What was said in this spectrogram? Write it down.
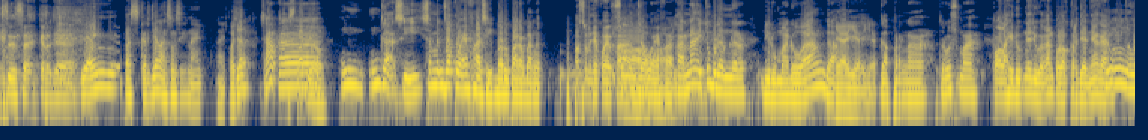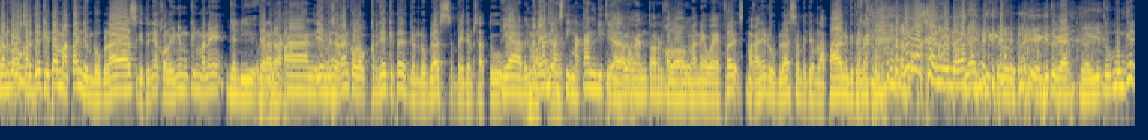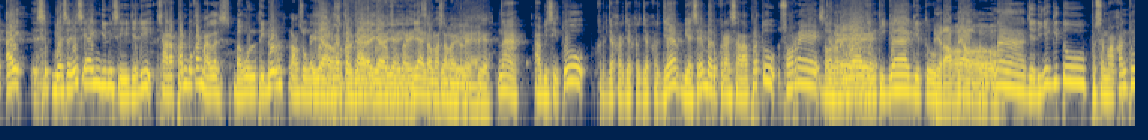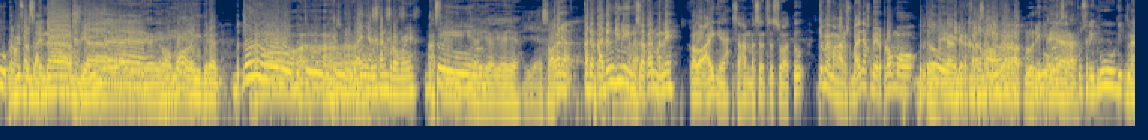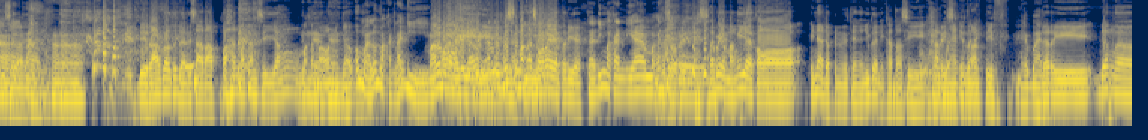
Susah kerja. Ya yang pas kerja langsung sih naik. Nah, Ojan? Sa- eh, Stabil. eng- enggak sih, semenjak WFH sih baru parah banget. Langsung aja WFH Semenjak Oh, WFH. iya. Karena itu benar-benar di rumah doang, enggak Ya iya iya enggak pernah terus mah. Pola hidupnya juga kan Pola kerjanya kan Mm-mm, Kan orang kalau kerja kita makan jam 12 gitunya Kalau ini mungkin mana Jadi Jam berantakan. Iya misalkan kalau kerja kita jam 12 sampai jam 1 Iya, betul Mana kan pasti makan gitu ya, Ya, kalau ngantor Kalau gitu. mana WFH makanya 12 sampai jam 8 gitu kan makan ya doang. Ya gitu. Iya gitu kan Kayak gitu. Mungkin Aing, se- biasanya sih Aing gini sih. Jadi sarapan tuh kan males. Bangun tidur langsung Iya buka langsung kerja iya langsung iya kerja Sama-sama gitu. relate ya Nah, abis itu kerja kerja kerja kerja biasanya baru kerasa lapar tuh sore, Sore. jam 2, jam 3 gitu. Di rapel Oh. tuh Nah, jadinya gitu. Pesen makan tuh Tapi langsung banyak. Ya, Iya. ya, ya, ya, ya, Promo ya. lagi grab Betul, Promo, betul, ah, betul. ah, Banyak kan promonya Betul. Asli Iya iya iya iya Iya Kan soalnya kadang-kadang gini misalkan mana kalau aing ya misalkan mesen sesuatu itu memang harus banyak biar promo Betul. ya biar kerasa order juga 40 ribu. Minimal Iya. seratus ribu gitu Nah. misalkan. Di tuh dari sarapan makan siang makan Iya, malam iya, digabung Oh malam makan lagi. malam makan lagi kan lebih Iya. makan sore ya tadi ya Tadi makan ya makan sore. Tapi emang iya kalau ini ada penelitiannya juga nih kata si Haris Interaktif. Hebat Dari dia nge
